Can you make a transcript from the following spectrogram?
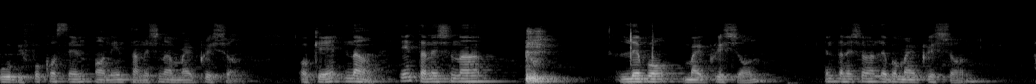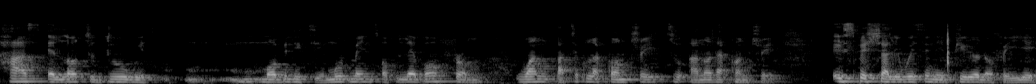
we'll be focusing on international migration. Okay, now, international labor migration, international labor migration has a lot to do with mobility, movement of labor from one particular country to another country, especially within a period of a year.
